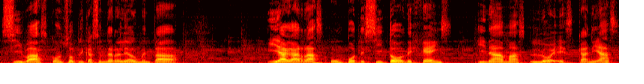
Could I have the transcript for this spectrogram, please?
si vas con su aplicación de realidad aumentada y agarras un potecito de Heinz y nada más lo escaneas,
